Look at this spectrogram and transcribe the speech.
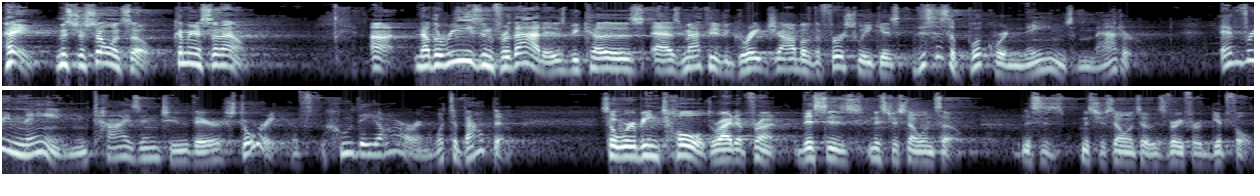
Hey, Mr. So and so, come here and sit down. Uh, now, the reason for that is because, as Matthew did a great job of the first week, is this is a book where names matter. Every name ties into their story of who they are and what's about them. So we're being told right up front, this is Mr. So and so this is Mr. So and so who's very forgetful,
